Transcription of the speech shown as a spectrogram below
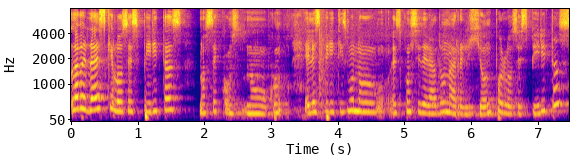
La, verdad es que los espíritas no se no, el espiritismo no es considerado una religión por los espíritas.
